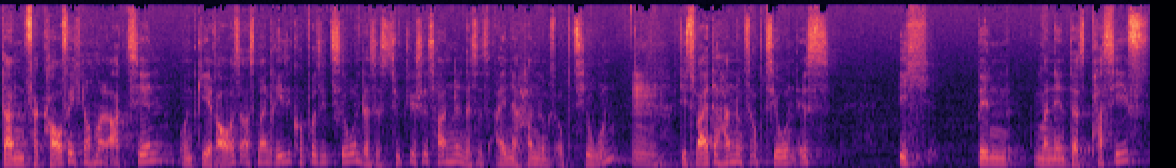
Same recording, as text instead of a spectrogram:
dann verkaufe ich nochmal Aktien und gehe raus aus meinen Risikopositionen. Das ist zyklisches Handeln, das ist eine Handlungsoption. Mhm. Die zweite Handlungsoption ist, ich bin, man nennt das passiv,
